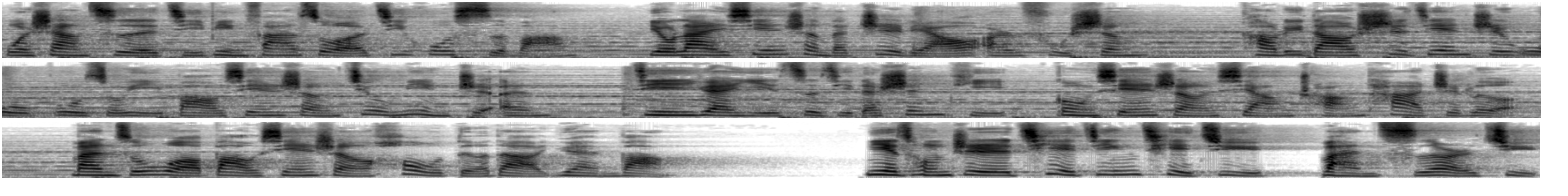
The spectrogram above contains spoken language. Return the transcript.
我上次疾病发作，几乎死亡，有赖先生的治疗而复生。考虑到世间之物不足以报先生救命之恩，今愿以自己的身体供先生享床榻之乐，满足我鲍先生厚德的愿望。”聂从志切惊切惧，婉辞而拒。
